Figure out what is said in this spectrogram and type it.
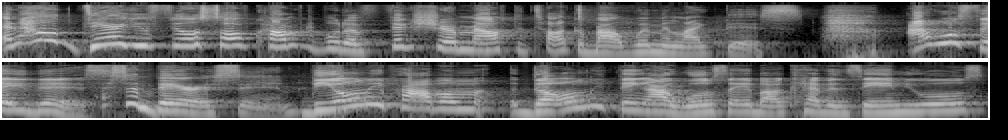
And how dare you feel so comfortable to fix your mouth to talk about women like this? I will say this. That's embarrassing. The only problem, the only thing I will say about Kevin Samuels,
